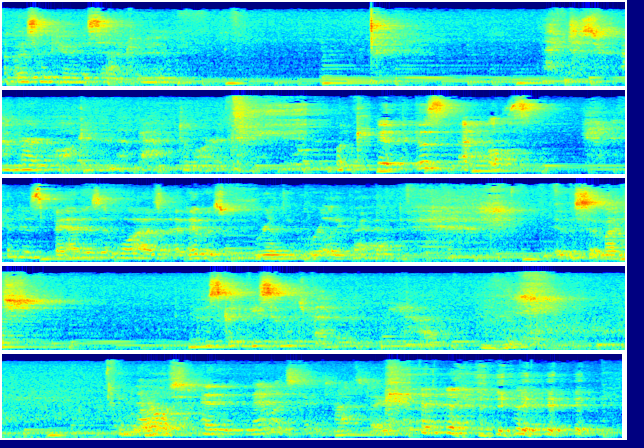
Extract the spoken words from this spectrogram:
I wasn't here this afternoon. I just remembered walking in the and looking at this house. And as bad as it was, and it was really, really bad, it was so much, it was going to be so much better than we had. And now, and now it's fantastic.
